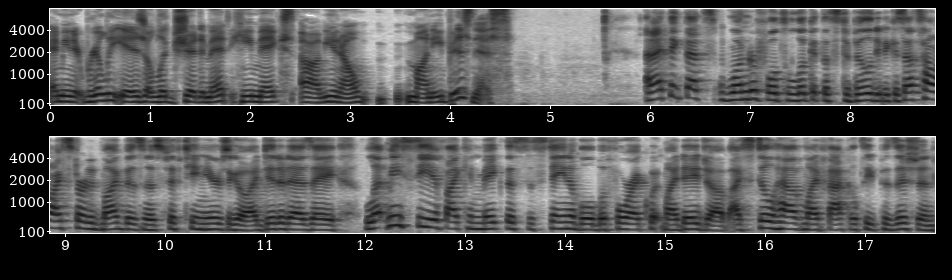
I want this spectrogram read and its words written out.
I mean it really is a legitimate. He makes uh, you know money business. And I think that's wonderful to look at the stability because that's how I started my business 15 years ago. I did it as a let me see if I can make this sustainable before I quit my day job. I still have my faculty position,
